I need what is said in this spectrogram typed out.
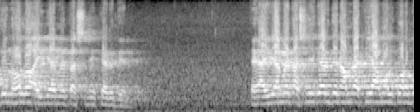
দিন হলো আইয়ামে তাশরিকের দিন। এই আইয়ামে তাশরিকের দিন আমরা কি আমল করব?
